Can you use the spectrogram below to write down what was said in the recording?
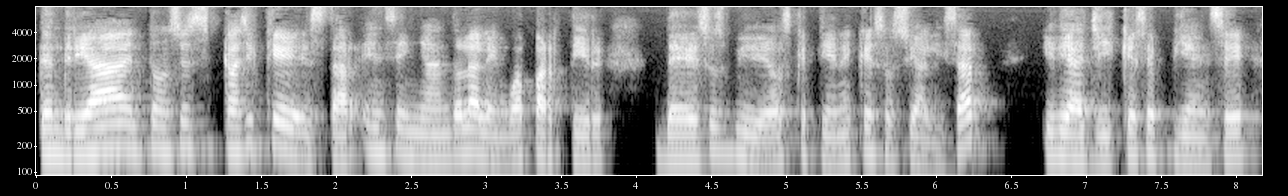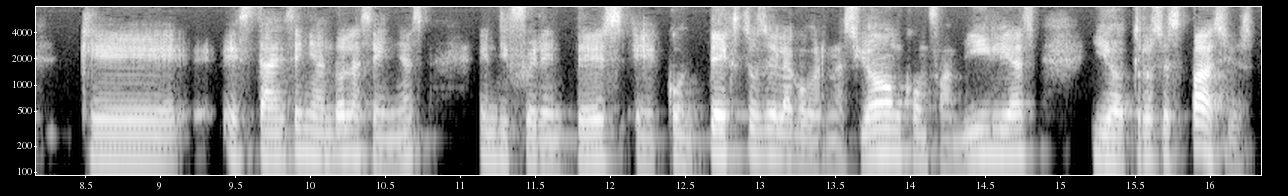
Tendría entonces casi que estar enseñando la lengua a partir de esos videos que tiene que socializar y de allí que se piense que está enseñando las señas en diferentes eh, contextos de la gobernación, con familias y otros espacios.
